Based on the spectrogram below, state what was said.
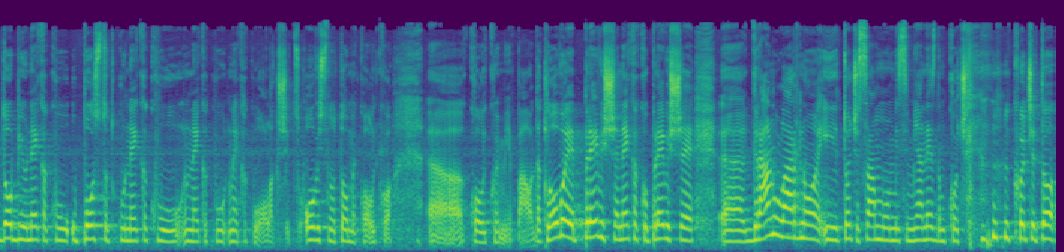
dobiju nekakvu, u postotku nekakvu, nekakvu, nekakvu olakšicu. Ovisno o tome koliko, uh, koliko im je pao. Dakle, ovo je previše, nekako previše uh, granularno i to će samo, mislim, ja ne znam ko će, ko će to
